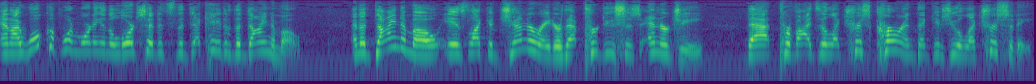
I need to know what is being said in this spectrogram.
and I woke up one morning and the Lord said it's the decade of the dynamo. And a dynamo is like a generator that produces energy that provides electric current that gives you electricity.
